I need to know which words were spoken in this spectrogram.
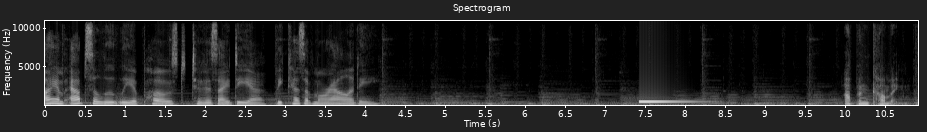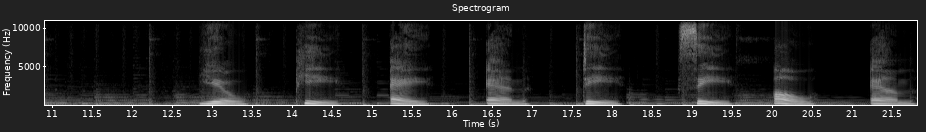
I am absolutely opposed to his idea because of morality. Up and coming. U P A N D C O M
